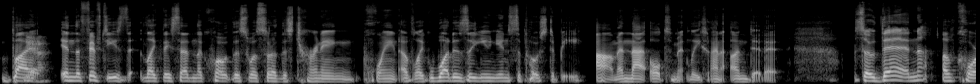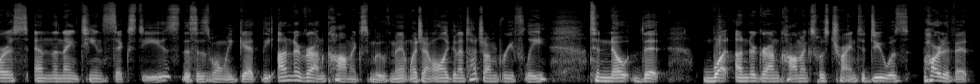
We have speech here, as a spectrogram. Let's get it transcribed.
But yeah. in the 50s, like they said in the quote, this was sort of this turning point of like what is a union supposed to be, um, and that ultimately kind of undid it. So then, of course, in the 1960s, this is when we get the underground comics movement, which I'm only going to touch on briefly to note that what underground comics was trying to do was part of it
